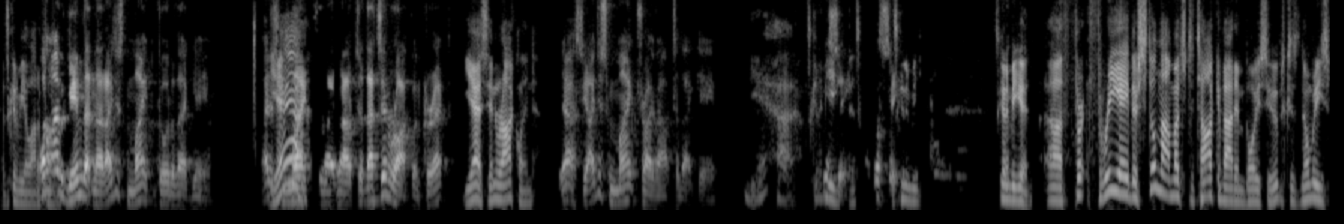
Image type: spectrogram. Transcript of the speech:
That's going to be a lot of fun. I don't have a game that night. I just might go to that game. I just yeah. might drive out to that's in Rockland, correct? Yes, in Rockland. Yeah, see, I just might drive out to that game. Yeah, it's gonna we'll be see. It's, we'll it's, gonna be it's gonna be good. Uh, three A. There's still not much to talk about in boys hoops because nobody's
